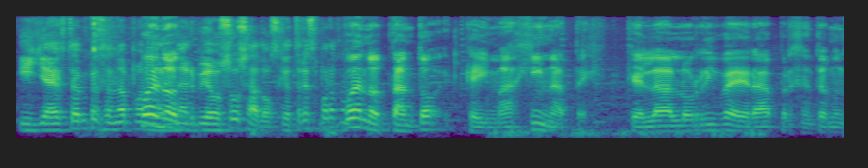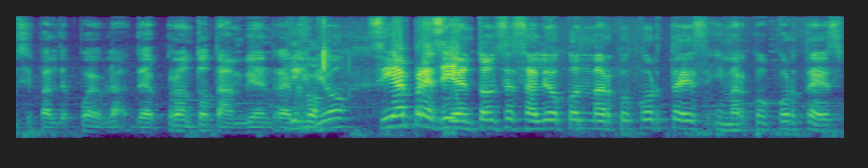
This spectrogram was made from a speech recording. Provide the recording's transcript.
y ya está empezando a poner Bueno. nerviosos a dos que tres por acá. Bueno, tanto que imagínate que Lalo Rivera, presidente municipal de Puebla, de pronto también revivió. Dijo, siempre sí. Y entonces salió con Marco Cortés y Marco Cortés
